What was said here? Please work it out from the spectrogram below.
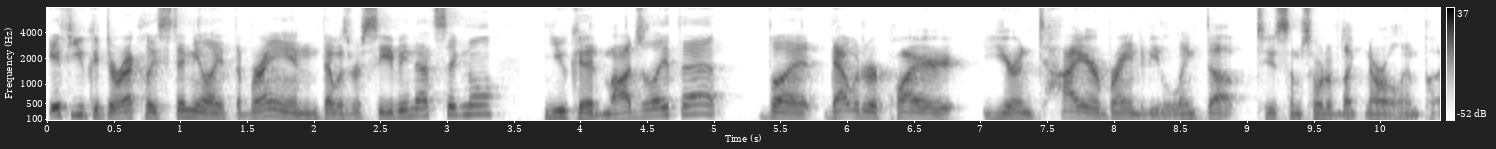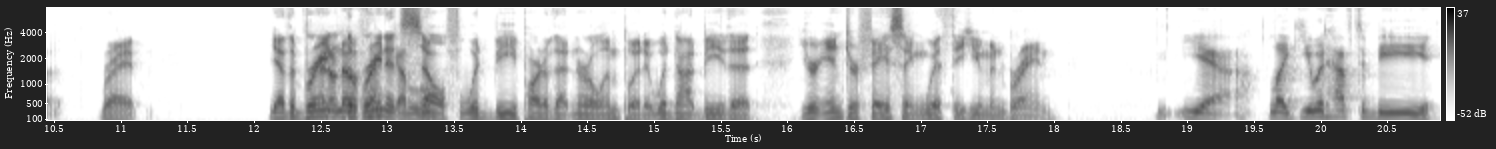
if you could directly stimulate the brain that was receiving that signal you could modulate that but that would require your entire brain to be linked up to some sort of like neural input. Right. Yeah, the brain the brain itself would be part of that neural input. It would not be that you're interfacing with the human brain. Yeah, like you would have to be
